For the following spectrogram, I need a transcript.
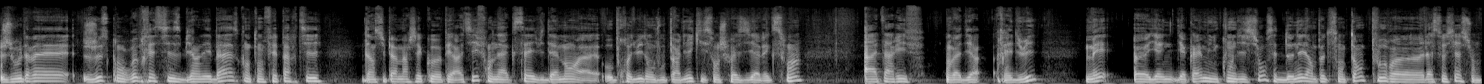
Je voudrais juste qu'on reprécise bien les bases. Quand on fait partie d'un supermarché coopératif, on a accès évidemment aux produits dont vous parliez qui sont choisis avec soin, à tarif, on va dire, réduit. Mais euh, il y, y a quand même une condition, c'est de donner un peu de son temps pour euh, l'association.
